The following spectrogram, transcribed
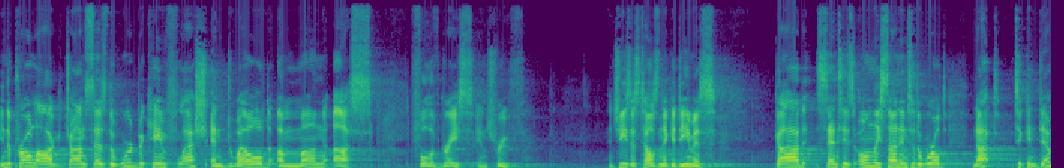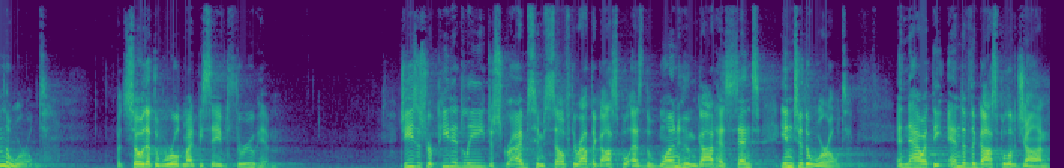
In the prologue, John says, The Word became flesh and dwelled among us, full of grace and truth. And Jesus tells Nicodemus, God sent his only Son into the world not to condemn the world, but so that the world might be saved through him. Jesus repeatedly describes himself throughout the gospel as the one whom God has sent into the world. And now, at the end of the Gospel of John,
